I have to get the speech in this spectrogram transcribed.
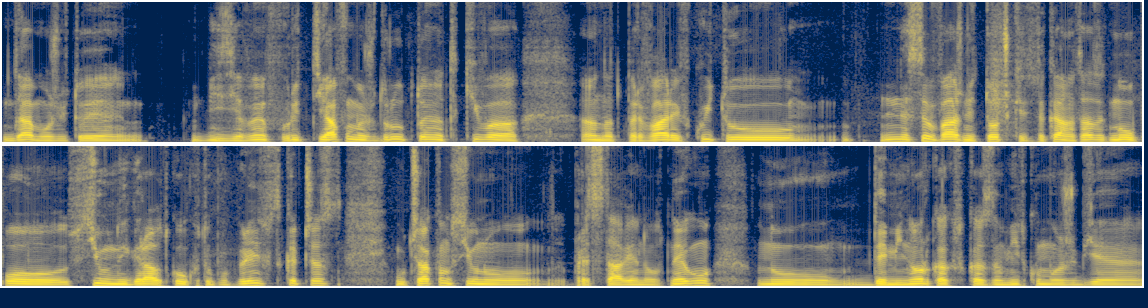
Да, може би той е изявен фаворит. Тяфо, между другото, той е на такива надпревари, в които не са важни точки и така нататък. Много по-силно игра, отколкото по принцип. Така че аз очаквам силно представяне от него, но Деминор, както каза Митко, може би е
